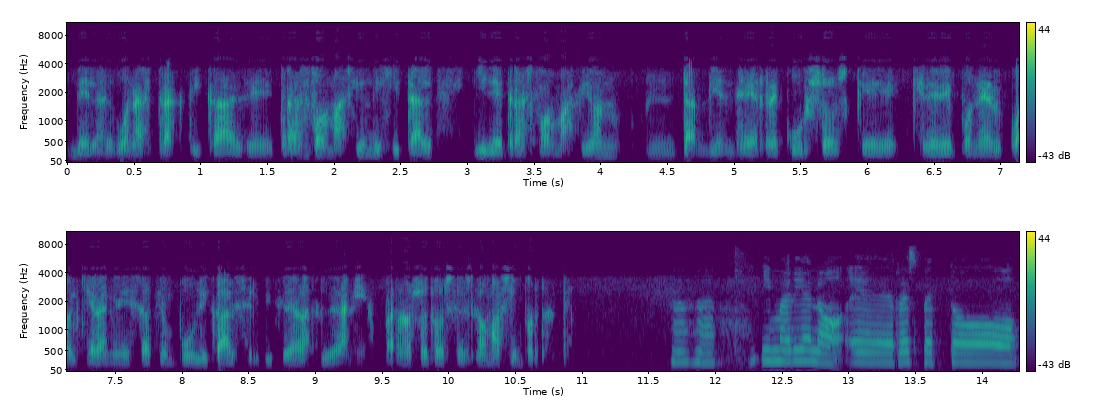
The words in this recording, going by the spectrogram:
de las buenas prácticas de transformación digital y de transformación mm, también de recursos que debe poner cualquier administración pública al servicio de la ciudadanía. Para nosotros es lo más importante. Y Mariano, eh, respecto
